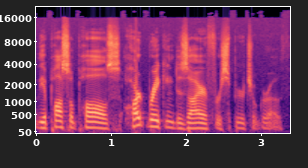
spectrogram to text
the Apostle Paul's heartbreaking desire for spiritual growth.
